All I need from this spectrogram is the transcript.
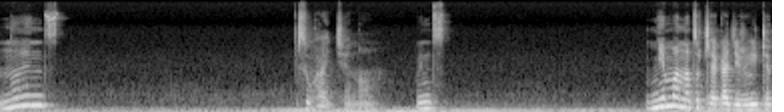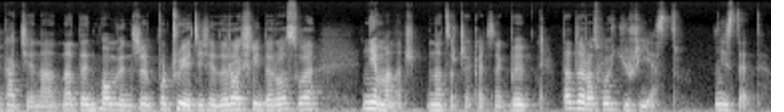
No więc słuchajcie, no. Więc nie ma na co czekać, jeżeli czekacie na, na ten moment, że poczujecie się dorośli, dorosłe. Nie ma na, na co czekać. Jakby ta dorosłość już jest. Niestety.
